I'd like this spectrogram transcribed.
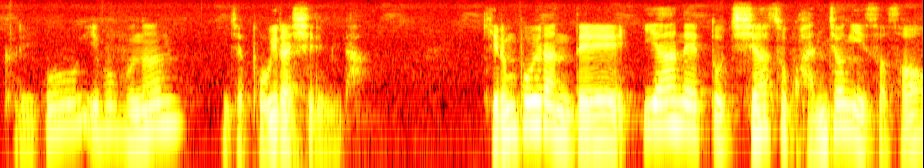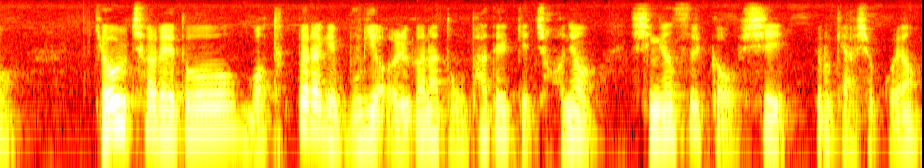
그리고 이 부분은 이제 보일러실입니다. 기름 보일러인데 이 안에 또 지하수 관정이 있어서 겨울철에도 뭐 특별하게 물이 얼거나 동파될 게 전혀 신경 쓸 거 없이 이렇게 하셨고요.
